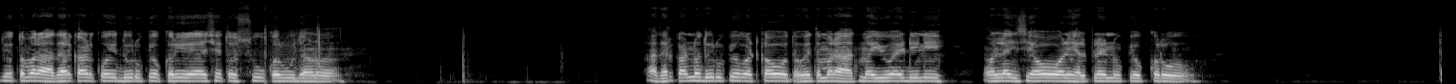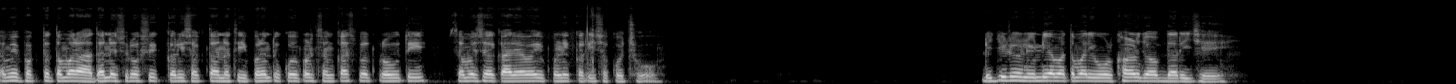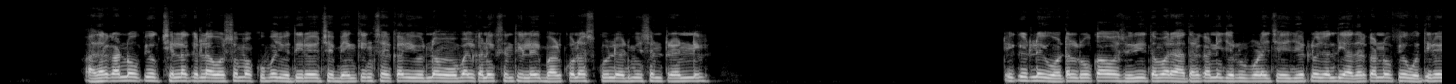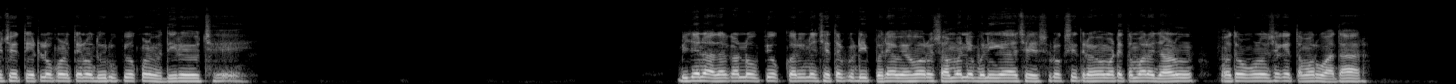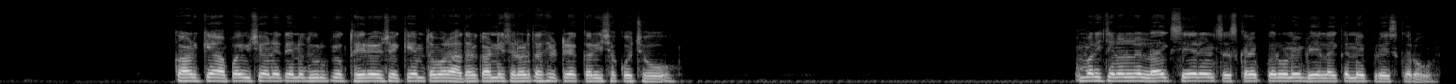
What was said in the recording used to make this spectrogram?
જો તમારા આધાર કાર્ડ કોઈ દુરુપયોગ કરી રહ્યા છે, તો શું કરવું જાણો? આધાર કાર્ડનો દુરુપયોગ અટકાવો, તો હવે તમારા હાથમાં યુઆઈડીની ઓનલાઈન સેવાઓ અને હેલ્પલાઇનનો ઉપયોગ કરો. તમે ફક્ત તમારા આધારને સુરક્ષિત કરી શકતા નથી, પરંતુ કોઈપણ શંકાસ્પદ પ્રવૃત્તિ, સમયસર કાર્યવાહી પણ કરી શકો છો. ડિજિટલ ઇન્ડિયામાં તમારી ઓળખાણ જવાબદારી છે. આધાર કાર્ડનો ઉપયોગ છેલ્લા કેટલા વર્ષોમાં ખૂબ જ વધી રહ્યો છે. બેન્કિંગ સરકારી યોજના મોબાઈલ કનેક્શનથી લઈ બાળકોના સ્કૂલ એડમિશન ટ્રેનની ટિકિટ લઈ હોટલ રોકાવા સુધી તમારે આધાર કાર્ડની જરૂર પડે છે. જેટલો જલ્દી આધાર કાર્ડનો ઉપયોગ વધી રહ્યો છે, તેટલો પણ તેનો દુરુપયોગ પણ વધી રહ્યો છે. બીજાના આધાર કાર્ડનો ઉપયોગ કરીને છેતરપિંડી ભર્યા વ્યવહારો સામાન્ય બની ગયા છે. સુરક્ષિત રહેવા માટે તમારે જાણવું મહત્વપૂર્ણ છે કે તમારું આધાર કાર્ડ ક્યાં અપાયું છે અને તેનો દુરુપયોગ થઈ રહ્યો છે, કેમ તમારા આધાર કાર્ડની સરળતાથી ટ્રેક કરી શકો છો? અમારી ચેનલને લાઇક શેર એન્ડ સબસ્ક્રાઇબ કરો અને બે લાઇકનને પ્રેસ કરો.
